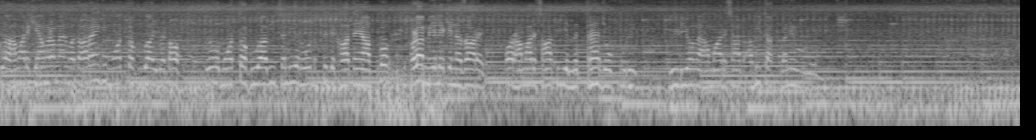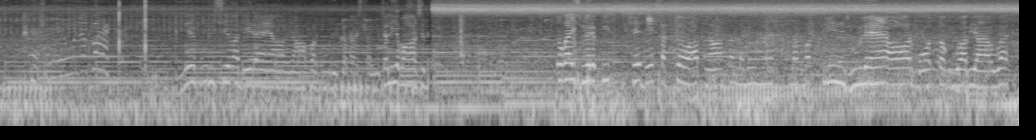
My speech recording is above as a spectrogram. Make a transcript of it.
कुआँ हमारे कैमरामैन बता रहे हैं कि मौत का कुआँ ही बताओ। तो मौत का कुआँ भी चलिए रोड से दिखाते हैं आपको थोड़ा मेले के नज़ारे। और हमारे साथ ये मित्र हैं जो पूरी वीडियो में हमारे साथ अभी तक बने हुए हैं। ये पूरी सेवा दे रहे हैं आप यहाँ पर पूरी कथा स्थल में। चलिए बाहर से तो गाइस मेरे पीछे देख सकते हो आप यहाँ पर लगे हुए लगभग तीन झूले हैं और मौत का कुआँ भी आया हुआ है।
